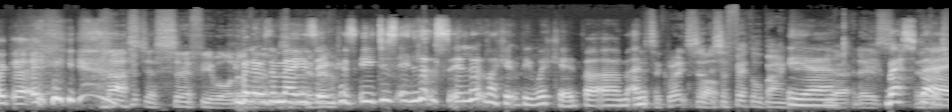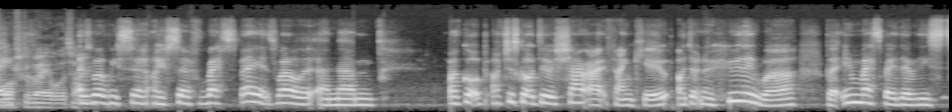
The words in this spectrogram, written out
okay. That's just surf you all over. but it was amazing because it just it looks it looked like it would be wicked, but um and it's a great It's a, spot. it's a fickle bank. Yeah. it is. Rest It is. Bay. It's washed away all the time. as well we surf I surf Rest Bay as well and um I've got I've just got to do a shout out thank you. I don't know who they were but in West Bay there were these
